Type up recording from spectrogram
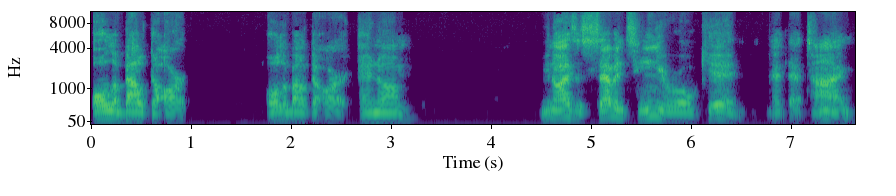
all about the art, all about the art, and um, you know, as a 17 year old kid at that time,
